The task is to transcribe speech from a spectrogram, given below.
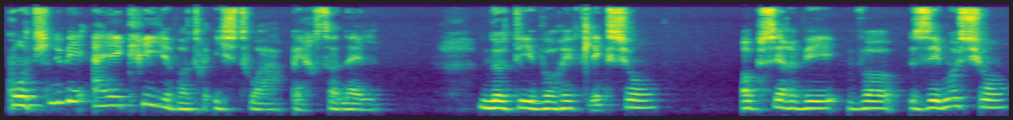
Continuez à écrire votre histoire personnelle. Notez vos réflexions, observez vos émotions,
